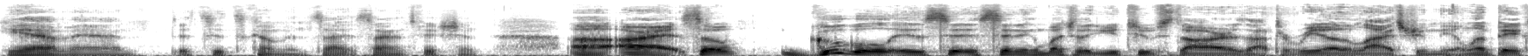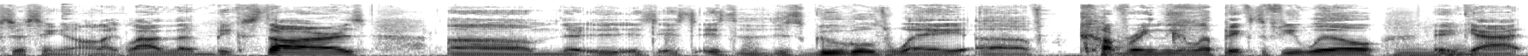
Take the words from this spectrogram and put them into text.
yeah, man, it's it's coming. Sci- science fiction. Uh, all right, so Google is, is sending a bunch of the YouTube stars out to Rio to live stream the Olympics. They're singing on like a lot of the big stars. Um, there, it's, it's, it's, it's Google's way of covering the Olympics, if you will. They've got,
